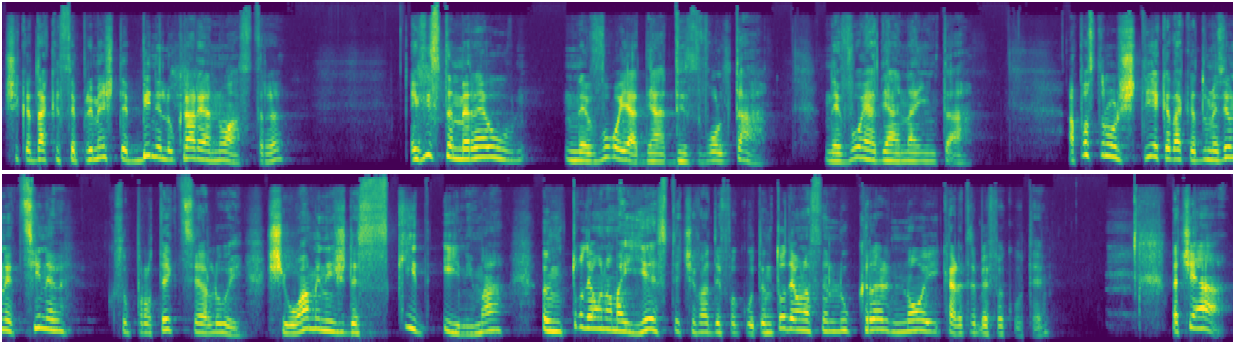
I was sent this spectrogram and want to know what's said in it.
și că dacă se primește bine lucrarea noastră, există mereu nevoia de a dezvolta, nevoia de a înainta. Apostolul știe că dacă Dumnezeu ne ține sub protecția Lui și oamenii își deschid inima, întotdeauna mai este ceva de făcut. Întotdeauna sunt lucrări noi care trebuie făcute. De aceea,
